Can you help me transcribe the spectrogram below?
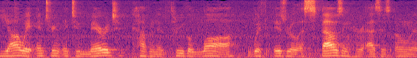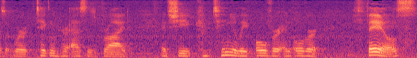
Yahweh entering into marriage covenant through the law with Israel, espousing her as his own, as it were, taking her as his bride. And she continually, over and over, fails,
